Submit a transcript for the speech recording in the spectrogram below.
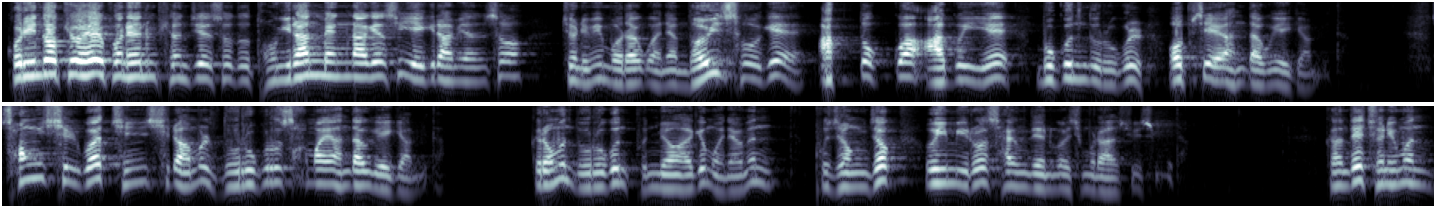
고린도 교회에 보내는 편지에서도 동일한 맥락에서 얘기를 하면서 주님이 뭐라고 하냐면 너희 속에 악독과 악의의 묵은 누룩을 없애야 한다고 얘기합니다. 성실과 진실함을 누룩으로 삼아야 한다고 얘기합니다. 그러면 누룩은 분명하게 뭐냐면 부정적 의미로 사용되는 것임을 알 수 있습니다. 그런데 주님은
